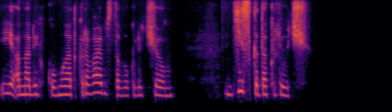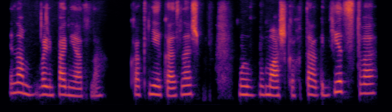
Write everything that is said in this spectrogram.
И она легко. Мы открываем с тобой ключом. Диск – это ключ. И нам понятно, как некое, знаешь, мы в бумажках. Так, детство,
